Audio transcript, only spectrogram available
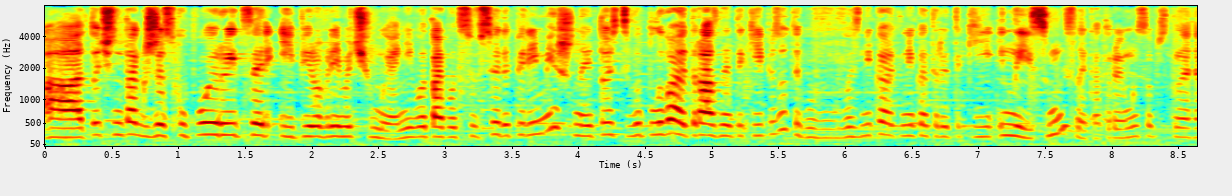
А точно так же «Скупой рыцарь» и «Первое время чумы». Они вот так вот все, все это перемешано. И то есть выплывают разные такие эпизоды, возникают некоторые такие иные смыслы, которые мы, собственно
